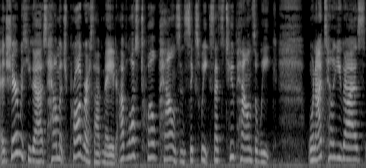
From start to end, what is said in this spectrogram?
and share with you guys how much progress I've made. I've lost 12 pounds in six weeks. That's two pounds a week. When I tell you guys,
